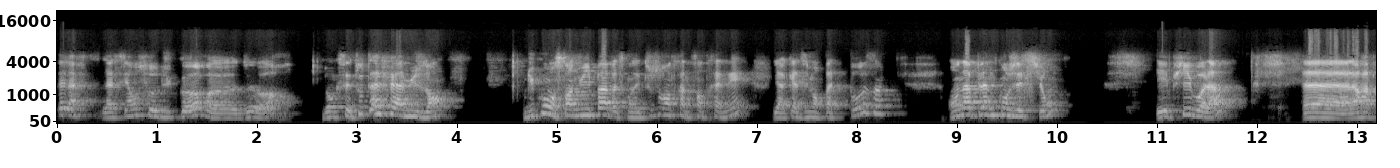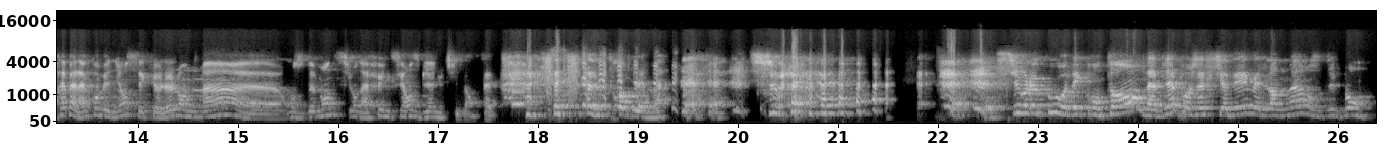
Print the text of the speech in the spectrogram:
la, séance haut du corps euh, dehors. Donc, c'est tout à fait amusant. Du coup, on s'ennuie pas parce qu'on est toujours en train de s'entraîner. Il y a quasiment pas de pause. On a plein de congestion. Et puis, voilà. Euh, alors après, bah, l'inconvénient, c'est que le lendemain, euh, on se demande si on a fait une séance bien utile, en fait. c'est ça le problème. Sur... Sur le coup, on est content, on a bien congestionné, mais le lendemain, on se dit bon,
